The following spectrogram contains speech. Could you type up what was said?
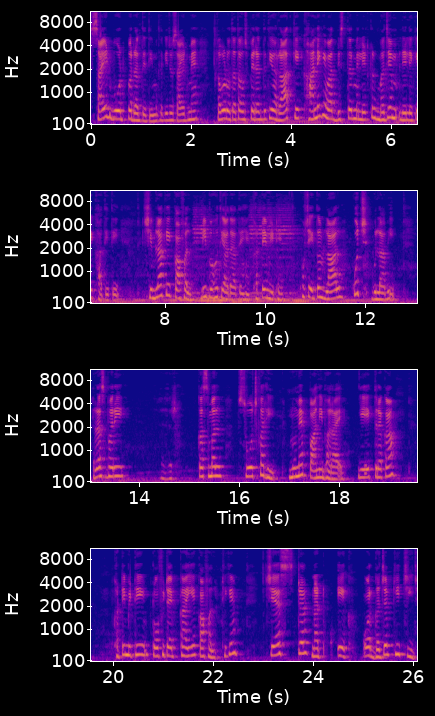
साइड बोर्ड पर रख देती मतलब कि जो साइड में कबड़ होता था उस पर रख देती और रात के खाने के बाद बिस्तर में लेटकर मज़े ले लेके खाती थी। शिमला के काफल भी बहुत याद आते हैं, खट्टे मीठे, कुछ एकदम लाल, कुछ गुलाबी। रस भरी कसमल सोचकर ही मुँह में पानी भर आए। ये एक तरह का खट्टी मीठी टॉफ़ी टाइप का ये काफल, ठीक है? चेस्ट नट एक, और गजब की चीज़।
